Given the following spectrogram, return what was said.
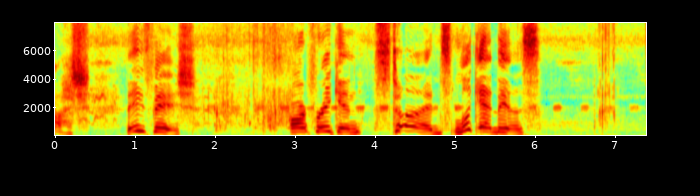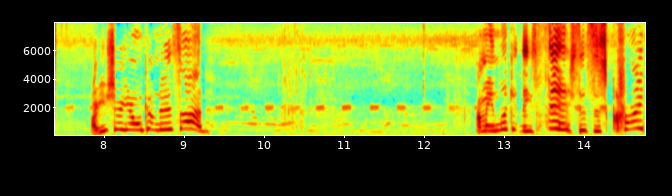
Gosh, these fish are freaking studs. Look at this. Are you sure you don't come to this side? I mean, look at these fish. This is crazy.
